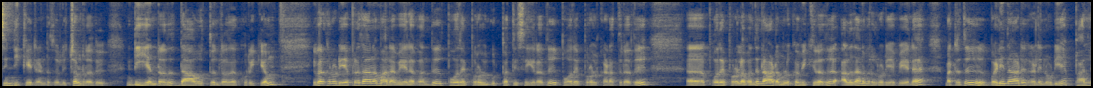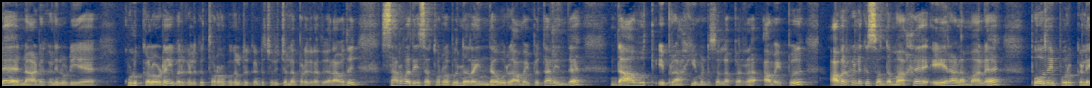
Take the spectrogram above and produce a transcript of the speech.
சிண்டிகேட் என்று சொல்லி சொல்கிறது டி என்றது தாவூத்ன்றதை குறிக்கும். இவர்களுடைய பிரதானமான வேலை வந்து போதைப்பொருள் உற்பத்தி செய்கிறது. போதைப்பொருள் கடத்துறது போதைப்பொருளை வந்து நாடு முழுக்க விற்கிறது அதுதான் இவர்களுடைய வேலை. மற்றது வெளிநாடுகளினுடைய பல நாடுகளினுடைய குழுக்களோட இவர்களுக்கு தொடர்புகள் இருக்கு என்று சொல்லி சொல்லப்படுகிறது. அதாவது சர்வதேச தொடர்பு நிறைந்த ஒரு அமைப்பு தான் இந்த தாவூத் இப்ராஹிம் என்று சொல்லப்படுற அமைப்பு. அவர்களுக்கு சொந்தமாக ஏராளமான போதைப் பொருட்களை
